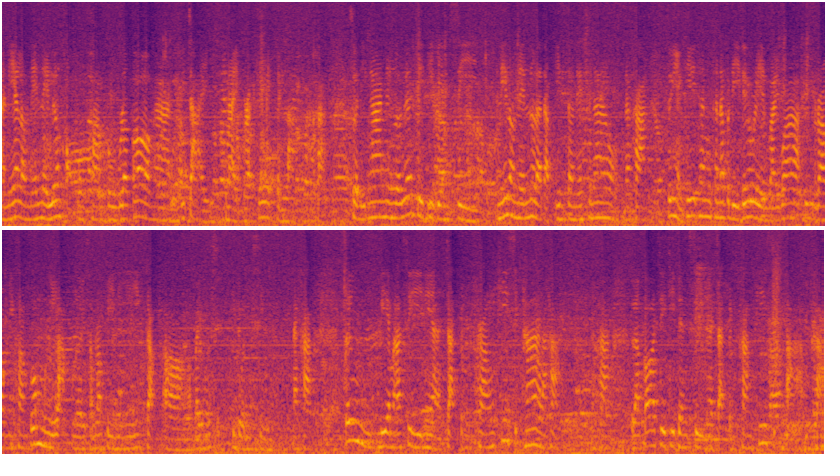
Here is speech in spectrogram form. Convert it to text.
อันนี้เราเน้นในเรื่องขององค์ความรู้แล้วก็งานวิจัยในประเทศเป็นหลักค่ะส่วนอีกงานหนึ่งเราเรียก GTBMC อันนี้เราเน้นระดับ international นะคะซึ่งอย่างที่ท่านคณะบดีได้เรียนไว้ว่าเรามีความร่วมมือหลักเลยสำหรับปีนี้กับไบโออินโดนีเซีย นะคะ ซึ่ง BMRC เนี่ยจัดเป็นครั้งที่ 15 แล้วค่ะนะคะ แล้วก็ GTBC เนี่ยจัดเป็นครั้งที่ 13 ค่ะ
